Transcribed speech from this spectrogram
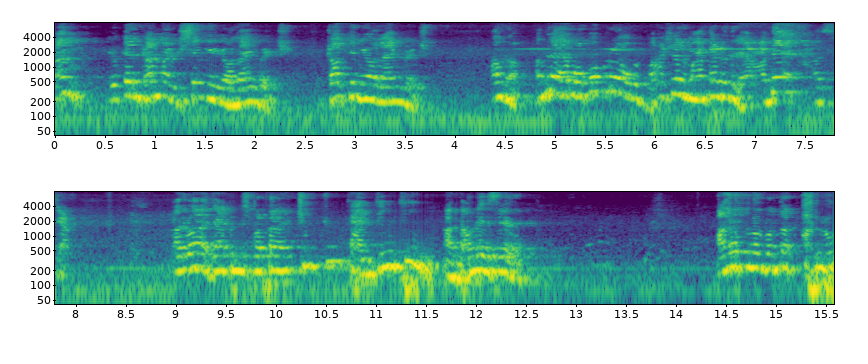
come you can come and sing in your language talk in your language ಅವನು, ಅಂದರೆ ಒಬ್ಬೊಬ್ಬರು ಅವ್ರ ಭಾಷೆಯಲ್ಲಿ ಮಾತಾಡಿದ್ರೆ ಅದೇ ಹಾಸ್ಯ. ಅಲ್ವಾ ಜಾಪನೀಸ್ ಬರ್ತಾರೆ ಚುಮ್ ಚುಮ್ ಚಾನ್ ಚಿಂಗ್ ಚಿಂಗ್ ಅಂತ ಅವನೇ ಹೆಸರು ಹೇಳು. ಆರೋಪನವ್ರು ಬರ್ತಾರೆ ಹಲೋ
